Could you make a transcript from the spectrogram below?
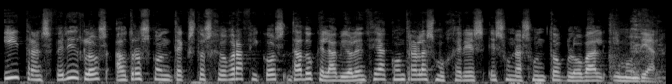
y transferirlos a otros contextos geográficos, dado que la violencia contra las mujeres es un asunto global y mundial.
